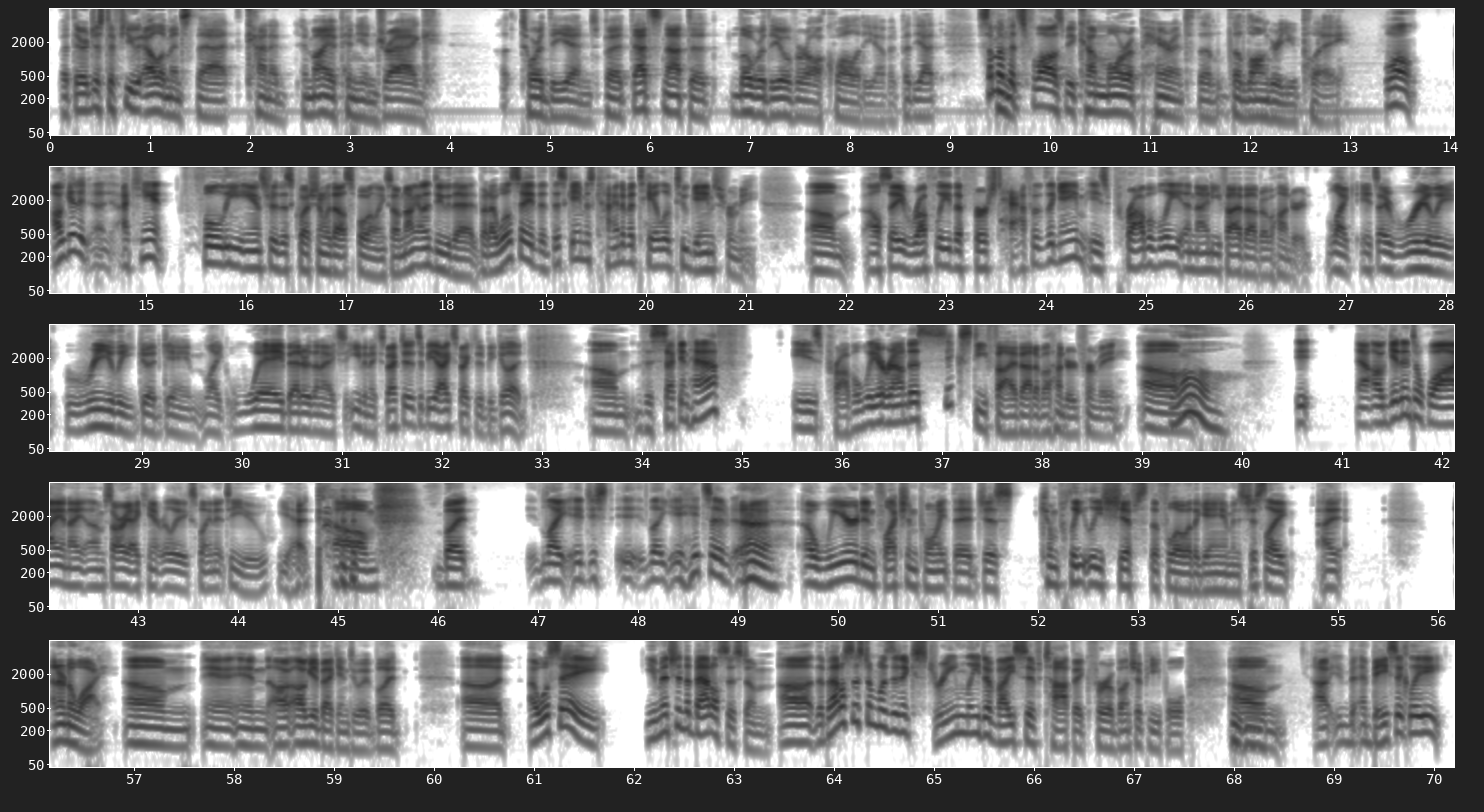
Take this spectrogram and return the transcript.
but there are just a few elements that kind of, in my opinion, drag uh, toward the end. But that's not to lower the overall quality of it. But yet, some of its flaws become more apparent the the longer you play. Well, I'll get it. I can't fully answer this question without spoiling, so I'm not going to do that. But I will say that this game is kind of a tale of two games for me. Um, I'll say roughly the first half of the game is probably a 95 out of 100. Like it's a really, really good game. Like way better than I ex- even expected it to be. I expected it to be good. Um, the second half is probably around a 65 out of 100 for me. Um, oh. now I'll get into why, and I, I'm sorry I can't really explain it to you yet. Um, but like it just it, like it hits a uh, a weird inflection point that just completely shifts the flow of the game, and it's just like I I don't know why. Um, and, and I'll, I'll get back into it, but uh, I will say you mentioned the battle system. Uh, the battle system was an extremely divisive topic for a bunch of people. Mhm. Um, I, basically,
